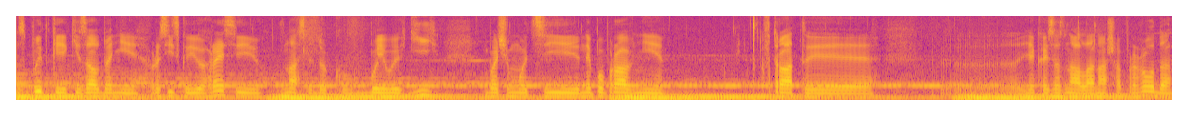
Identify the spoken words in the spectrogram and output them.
збитки, які завдані російською агресією внаслідок бойових дій. Бачимо ці непоправні втрати, е, які зазнала наша природа.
